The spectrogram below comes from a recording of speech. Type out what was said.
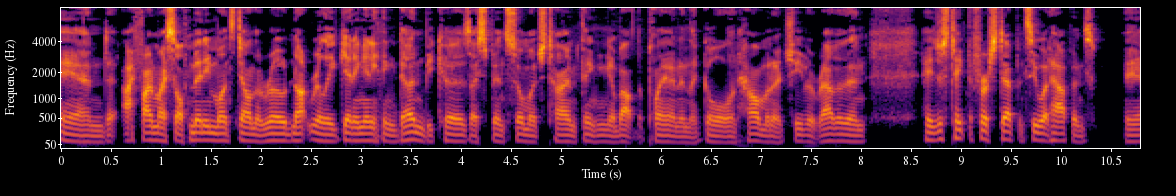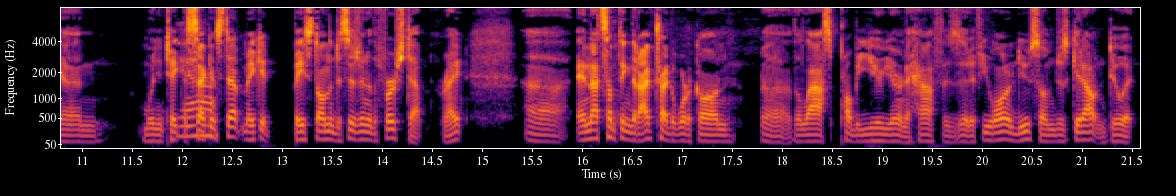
and I find myself many months down the road not really getting anything done because I spend so much time thinking about the plan and the goal and how I'm going to achieve it rather than hey just take the first step and see what happens. And when you take yeah. the second step, make it based on the decision of the first step, right? Uh, and that's something that I've tried to work on uh, the last probably year, year and a half is that if you want to do something, just get out and do it.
